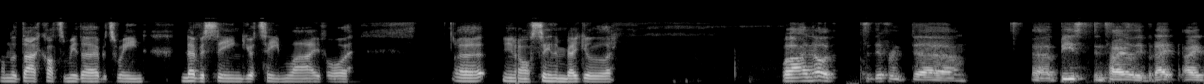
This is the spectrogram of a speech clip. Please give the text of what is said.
on the dichotomy there between never seeing your team live or, uh, you know, seeing them regularly? Well, I know it's a different uh, uh, beast entirely, but I, I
